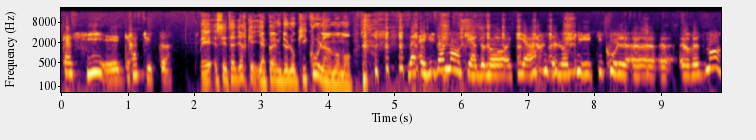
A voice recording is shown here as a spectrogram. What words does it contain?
quasi et gratuite. Mais c'est-à-dire qu'il y a quand même de l'eau qui coule à un moment. Ben, évidemment qu'il y a de l'eau, qu'il y a de l'eau qui, qui coule, euh, euh, heureusement.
